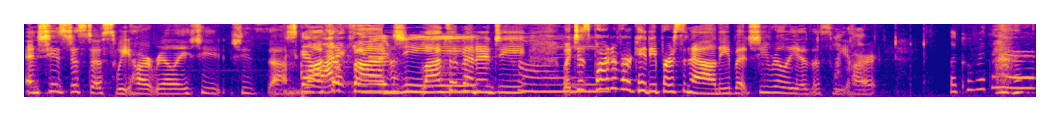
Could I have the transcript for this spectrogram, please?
And she's just a sweetheart, really. She she's, um, she's got lots lot of, fun, energy. lots of energy, Hi. which is part of her kitty personality. But she really is a sweetheart. Look over there.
